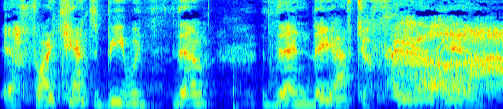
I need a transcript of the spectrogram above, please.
if I can't be with them, then they have to fear him.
